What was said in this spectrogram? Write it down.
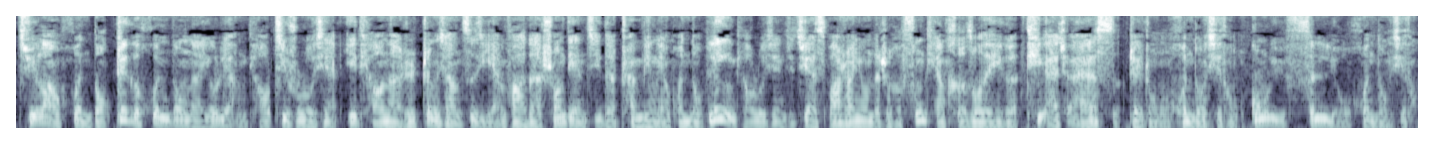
巨浪混动。这个混动呢有两条技术路线，一条呢是正向自己研发的双电机的串并联混动，另一条路线就 GS 八上用的是和丰田合作的一个 THS 这种混动系统，功率分流混动系统。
